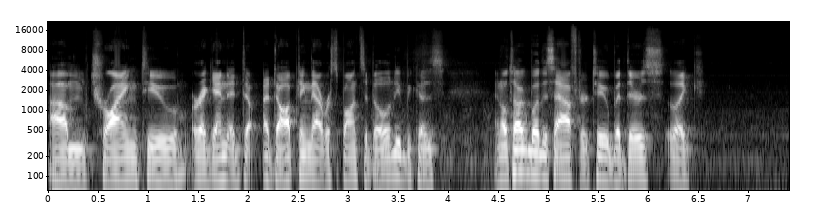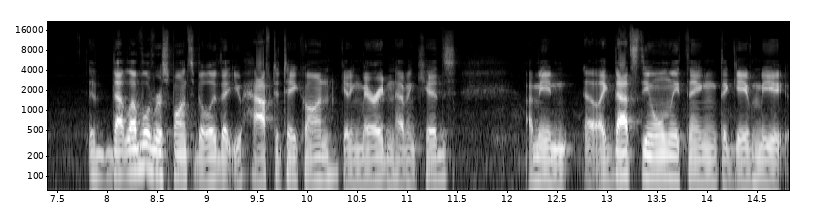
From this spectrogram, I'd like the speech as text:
um, trying to, or again, ad- adopting that responsibility because, and I'll talk about this after too, but there's like that level of responsibility that you have to take on getting married and having kids. I mean, like that's the only thing that gave me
